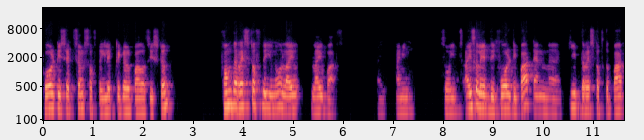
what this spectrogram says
faulty sections of the electrical power system from the rest of the you know live live parts i, I mean so it's isolate the faulty part and uh, keep the rest of the part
